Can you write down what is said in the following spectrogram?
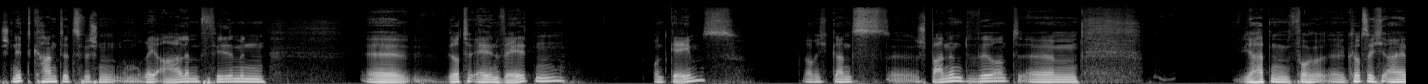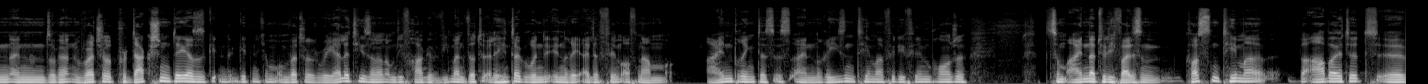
Schnittkante zwischen realem Filmen, äh, virtuellen Welten und Games, glaube ich, ganz äh, spannend wird. Ähm, wir hatten vor äh, kürzlich einen, einen sogenannten Virtual Production Day. Also es geht, geht nicht um, um Virtual Reality, sondern um die Frage, wie man virtuelle Hintergründe in reelle Filmaufnahmen einbringt. Das ist ein Riesenthema für die Filmbranche. Zum einen natürlich, weil es ein Kostenthema bearbeitet. Äh,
